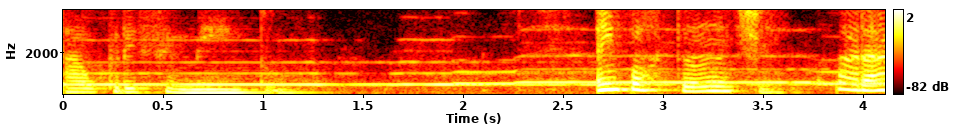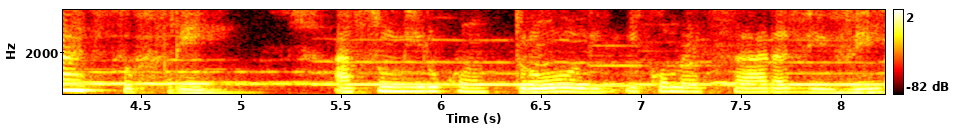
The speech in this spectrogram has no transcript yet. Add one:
ao crescimento. É importante parar de sofrer, assumir o controle e começar a viver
